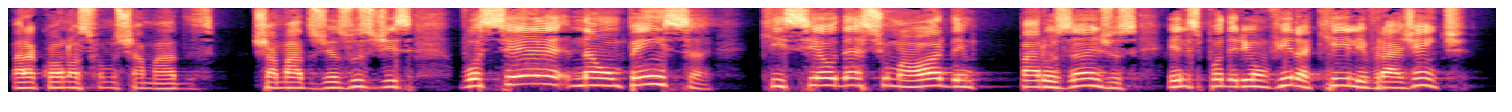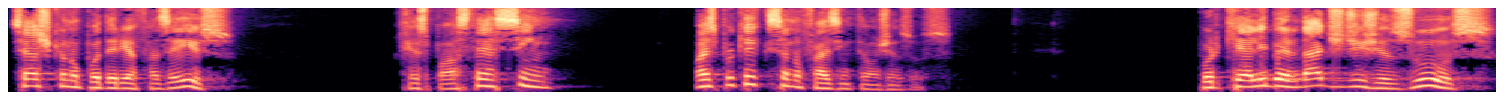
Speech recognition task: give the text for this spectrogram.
para a qual nós fomos chamados. chamados. Jesus diz: Você não pensa que se eu desse uma ordem para os anjos, eles poderiam vir aqui e livrar a gente? Você acha que eu não poderia fazer isso? A resposta é sim. Mas por que você não faz então, Jesus? Porque a liberdade de Jesus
